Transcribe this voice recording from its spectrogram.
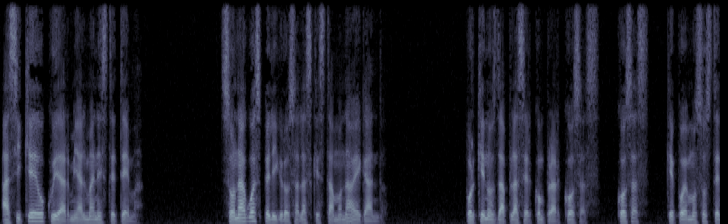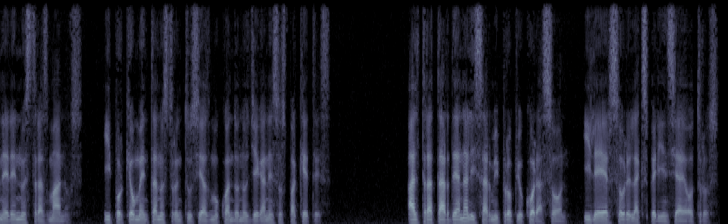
Así que debo cuidar mi alma en este tema. Son aguas peligrosas las que estamos navegando. Porque nos da placer comprar cosas, cosas, que podemos sostener en nuestras manos, y porque aumenta nuestro entusiasmo cuando nos llegan esos paquetes. Al tratar de analizar mi propio corazón, y leer sobre la experiencia de otros,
